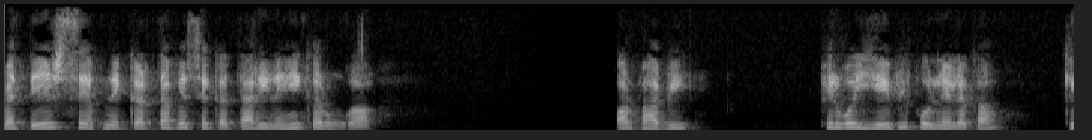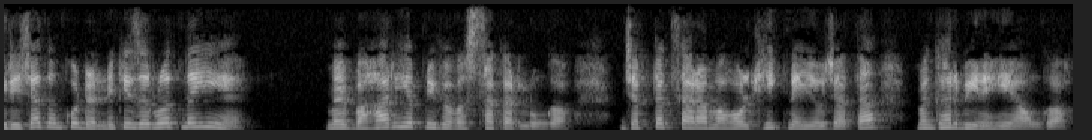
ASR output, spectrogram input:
मैं देश से अपने कर्तव्य से गद्दारी नहीं करूँगा। और भाभी, फिर वो ये भी बोलने लगा कि रिचा, तुमको डरने की ज़रूरत नहीं है। मैं बाहर ही अपनी व्यवस्था कर लूँगा। जब तक सारा माहौल ठीक नहीं हो जाता, मैं घर भी नहीं आऊँगा।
